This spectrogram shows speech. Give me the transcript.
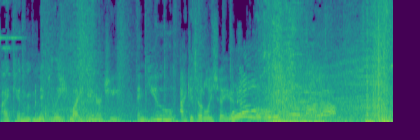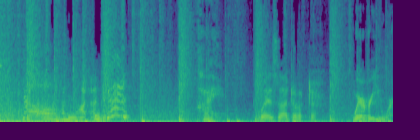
I can manipulate light energy. And you. I could totally show you. No! No! no! Not again! Hi. Where's our daughter? Wherever you were.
